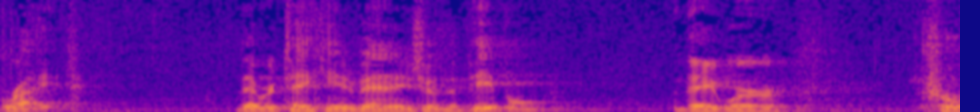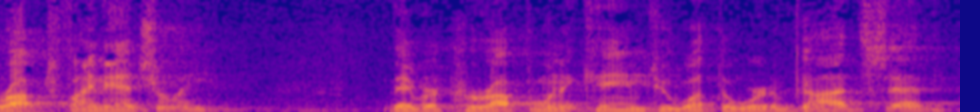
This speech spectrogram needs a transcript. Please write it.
right. They were taking advantage of the people, they were corrupt financially, they were corrupt when it came to what the Word of God said,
